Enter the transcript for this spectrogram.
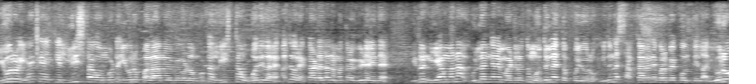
ಇವರು ಏಕೆ ಲಿಸ್ಟ್ ತಗೊಂಡ್ಬಿಟ್ಟು, ಇವರು ಫಲಾನುಭವಿಗಳು ಅಂದ್ಬಿಟ್ಟು ಲಿಸ್ಟ್ ಓದಿದ್ದಾರೆ. ಅದು ರೆಕಾರ್ಡ್ ಎಲ್ಲ ನಮ್ಮ ಹತ್ರ ವಿಡಿಯೋ ಇದೆ. ಇದು ನಿಯಮನ ಉಲ್ಲಂಘನೆ ಮಾಡಿರೋದು ಮೊದಲನೇ ತಪ್ಪು ಇವರು. ಇದನ್ನ ಸರ್ಕಾರನೇ ಬರಬೇಕು ಅಂತಿಲ್ಲ. ಇವರು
